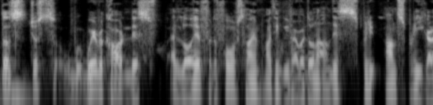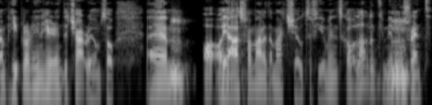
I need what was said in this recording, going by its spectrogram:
there's just we're recording this uh, live for the first time. I think we've ever done it on this on Spreaker, and people are in here in the chat room. So, um, I, I asked for a man of the match shouts a few minutes ago. A lot of them came in with Trent.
